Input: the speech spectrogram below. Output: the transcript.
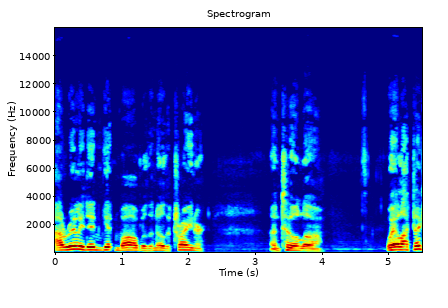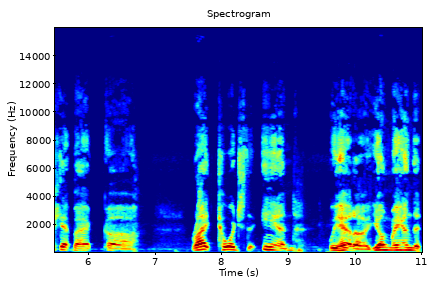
I really didn't get involved with another trainer until uh, well, I take that back. Uh, right towards the end, we had a young man that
